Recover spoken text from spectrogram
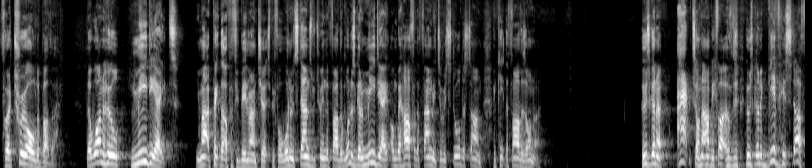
for a true older brother, the one who'll mediate. You might have picked that up if you've been around church before. One who stands between the father, one who's going to mediate on behalf of the family to restore the son and keep the father's honor. Who's going to act on our behalf? Who's going to give his stuff?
